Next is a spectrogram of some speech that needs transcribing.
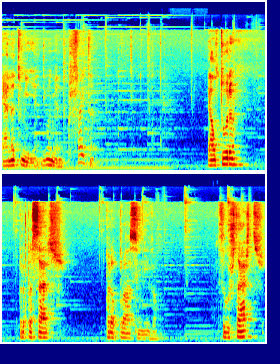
É a anatomia de uma mente perfeita. É a altura para passares para o próximo nível. Se gostastes,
